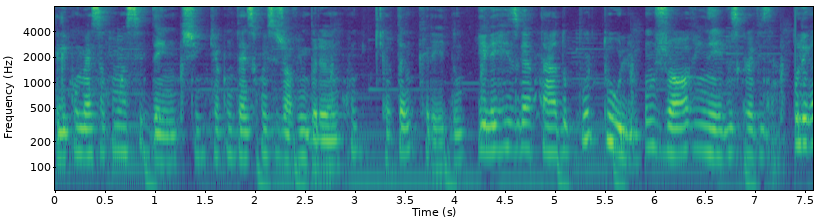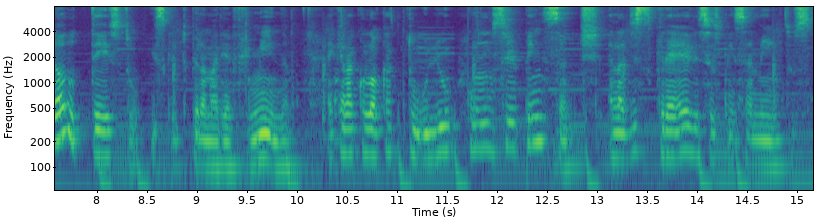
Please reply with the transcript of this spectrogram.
ele começa com um acidente que acontece com esse jovem branco, que é o Tancredo, e ele é resgatado por Túlio, um jovem negro escravizado. O legal do texto, escrito pela Maria Firmina, é que ela coloca Túlio como um ser pensante. Ela descreve seus pensamentos,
